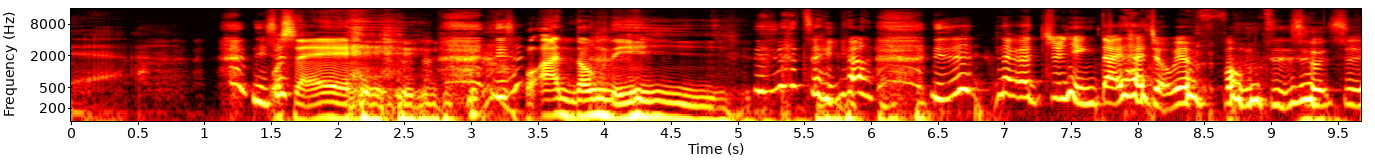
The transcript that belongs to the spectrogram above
Yeah！你是谁？你是我安东尼。你是怎样？你是那个军营待太久变疯子是不是？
